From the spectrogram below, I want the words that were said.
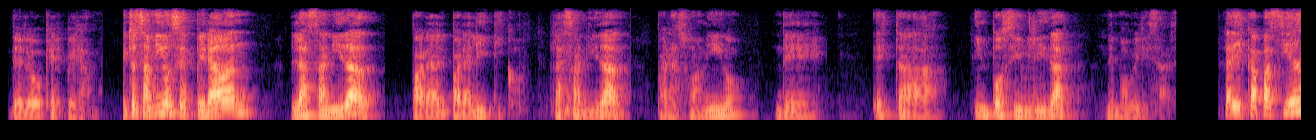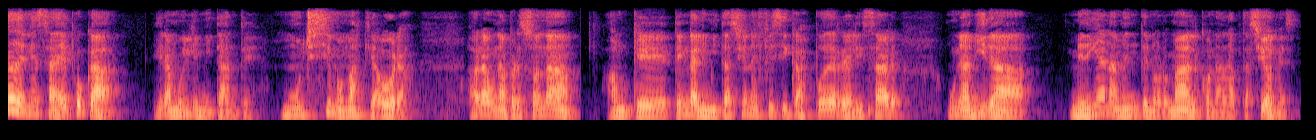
de lo que esperamos. Estos amigos esperaban la sanidad para el paralítico, la sanidad para su amigo de esta imposibilidad de movilizarse. La discapacidad en esa época era muy limitante, muchísimo más que ahora. Ahora una persona, aunque tenga limitaciones físicas, puede realizar una vida medianamente normal con adaptaciones.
